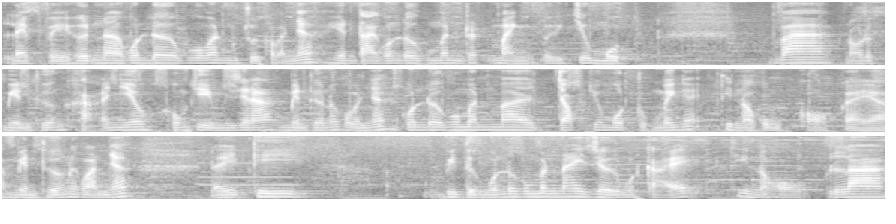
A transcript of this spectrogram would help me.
lẹp về hơn à, Wonder Woman một chút các bạn nhé hiện tại Wonder Woman rất mạnh với chiêu một và nó được miền thương khá nhiều. Không chỉ Zena miền thương đâu các bạn nhé Wonder Woman mà chọc chiêu một trục mình ấy thì nó cũng có cái à, miền thương này các bạn nhé đấy thì vì tướng Wonder Woman này giờ một cái ấy, thì nó là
